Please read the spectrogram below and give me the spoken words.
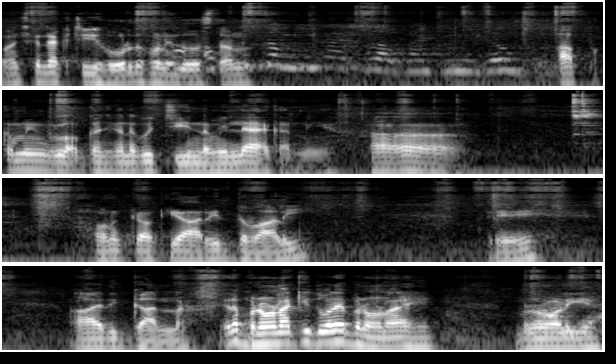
ਵੰਸ਼ ਕਹਿੰਦਾ ਇੱਕ ਚੀਜ਼ ਹੋਰ ਦਿਖਾਉਣੀ ਦੋਸਤਾਂ ਨੂੰ। ਲਾਉਣਾ ਅਪਕਮਿੰਗ ਵਲੌਗਾਂ 'ਚ ਕਹਿੰਦਾ ਕੋਈ ਚੀਜ਼ ਨਵੀਂ ਲੈ ਕਰਨੀ ਹੈ। ਹਾਂ। ਹੁਣ ਕਿਉਂਕਿ ਆ ਰਹੀ ਦੀਵਾਲੀ ਤੇ ਆ ਇਹਦੀ ਗਨ। ਇਹਦਾ ਬਣਾਉਣਾ ਕੀ ਦੁਆਰੇ ਬਣਾਉਣਾ ਇਹ? ਬਣਾਉਣ ਵਾਲੀ ਹੈ।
